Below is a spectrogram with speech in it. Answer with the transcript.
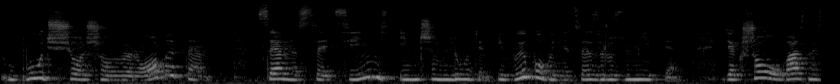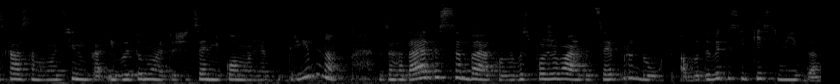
будь-що, що ви робите, це несе цінність іншим людям, і ви повинні це зрозуміти. Якщо у вас низька самооцінка і ви думаєте, що це нікому не потрібно, згадайте себе, коли ви споживаєте цей продукт, або дивитесь якісь відео,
